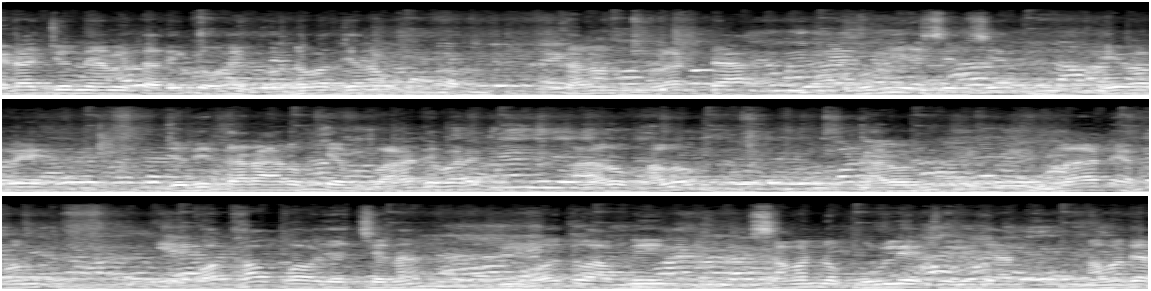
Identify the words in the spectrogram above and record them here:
এটার জন্য আমি তাদেরকে অনেক ধন্যবাদ জানাব। কারণ ব্লাডটা খুবই এসেন্সিয়াল এভাবে যদি তারা আরও ক্যাম্প বাড়াতে পারে আরও ভালো, কারণ ব্লাড এখন কোথাও পাওয়া যাচ্ছে না। হয়তো আপনি সামান্য পুরুলিয়া চলে যান, আমাদের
